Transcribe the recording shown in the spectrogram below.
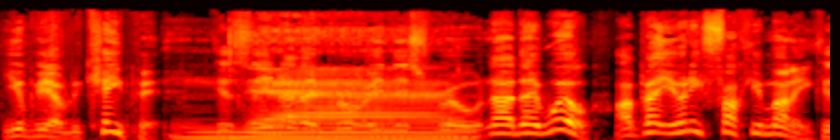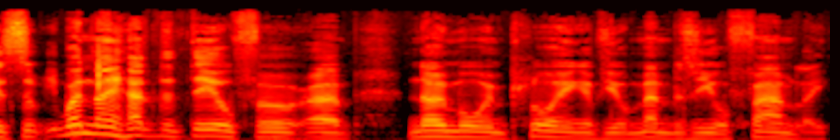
you'll be able to keep it. Because you know they brought in this rule. No, they will. I bet you any fucking money. Because when they had the deal for um, no more employing of your members of your family,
